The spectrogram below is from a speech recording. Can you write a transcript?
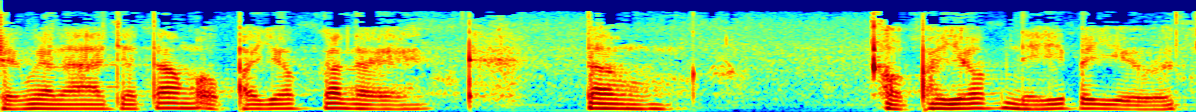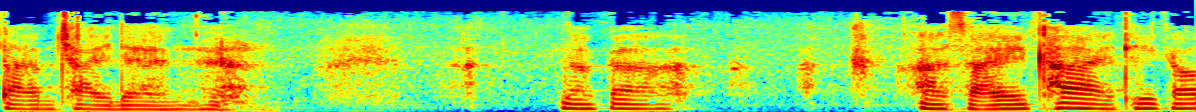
ถึงเวลาจะต้องอบพยพก็เลยต้องอบพยพหนีไปอยู่ตามชายแดน แล้วก็อาศัยค่ายที่เขา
